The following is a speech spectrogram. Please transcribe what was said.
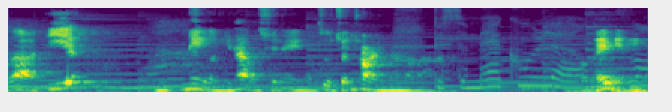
的。第一，那个你带我去那个就卷圈儿那边吧，我没名字。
